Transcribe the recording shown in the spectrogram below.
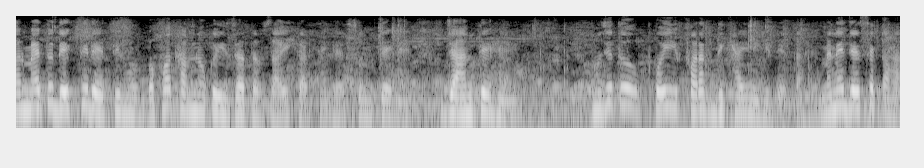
और मैं तो देखती रहती हूँ, बहुत हम लोग को इज़्ज़त अफजाई करती है, सुनते हैं, जानते हैं। मुझे तो कोई फ़र्क दिखाई नहीं देता है। मैंने जैसे कहा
